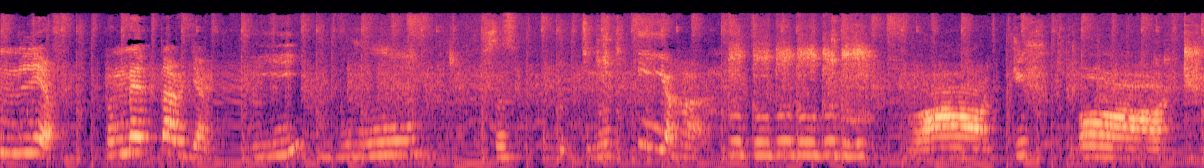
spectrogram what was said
Лев. Он умеет делать. И вот подтянуть иго. Ду-ду-ду-ду-ду-ду. А, тише. А, тише.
